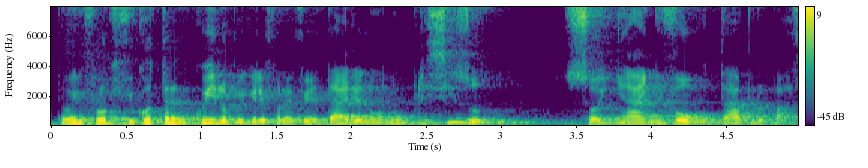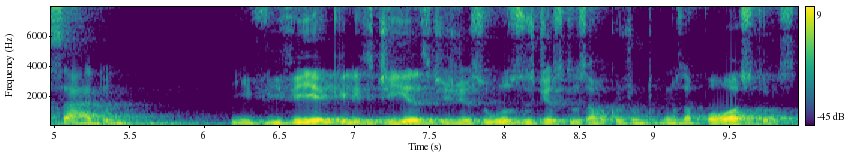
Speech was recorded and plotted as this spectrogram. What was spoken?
então ele falou que ficou tranquilo, porque ele falou, é verdade, eu não, não preciso sonhar em voltar para o passado, e viver aqueles dias de Jesus, os dias dos álcool junto com os apóstolos,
